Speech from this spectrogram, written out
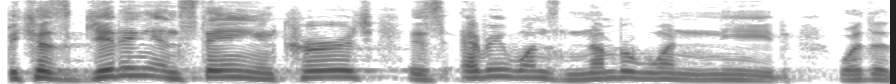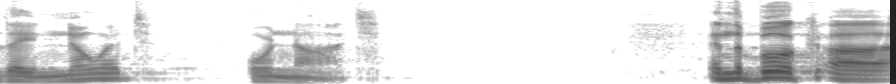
Because getting and staying encouraged is everyone's number one need, whether they know it or not. In the book, uh,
